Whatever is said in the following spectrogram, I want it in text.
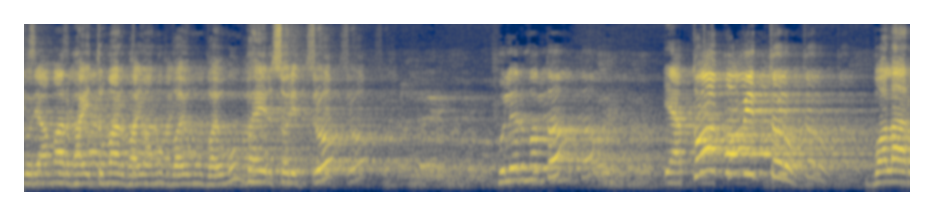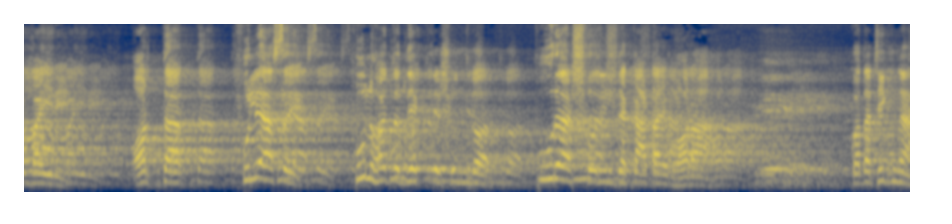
করি, আমার ভাই, তোমার ভাই, অমুক ভাই অমুক ভাই, অমুক ভাইয়ের চরিত্র, ফুলের মতো, এত পবিত্র বলার বাইরে। অর্থাৎ ফুলে আছে, ফুল হয়তো দেখতে সুন্দর পুরা শরীরটা কাটায় ভরা। কথা ঠিক না?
